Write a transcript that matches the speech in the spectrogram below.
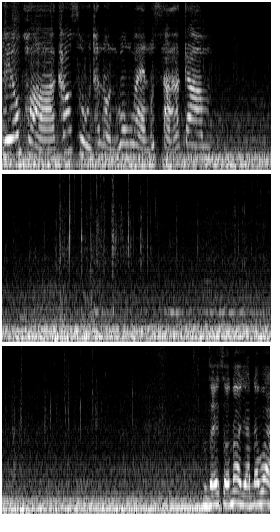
เลี้ยวขวาเข้าสู่ถนนวงแหวนอุตสาหกรรม สงสัยสอนอยันนะว่า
